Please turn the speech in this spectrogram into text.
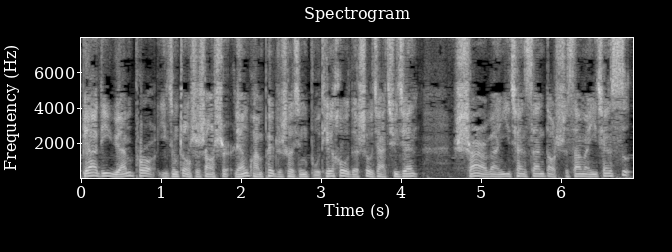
比亚迪元 Pro 已经正式上市，两款配置车型补贴后的售价区间，十二万一千三到十三万一千四。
